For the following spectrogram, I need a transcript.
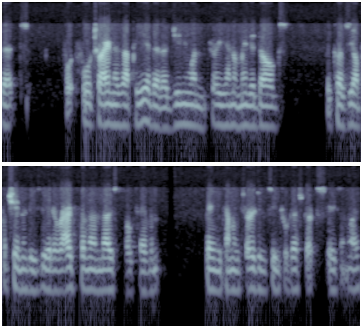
that for, for, trainers up here that are genuine 300 metre dogs because the opportunities there to race them and those dogs haven't been coming through to the central districts recently.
